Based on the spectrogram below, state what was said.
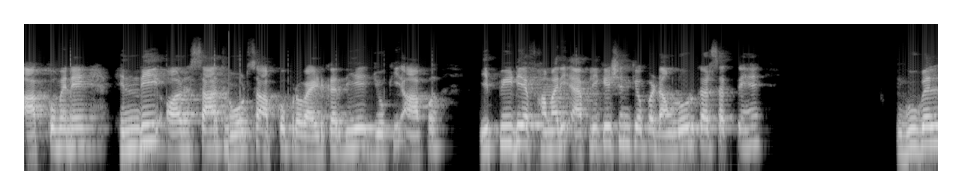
आपको मैंने हिंदी और साथ नोट्स आपको प्रोवाइड कर दिए, जो कि आप ये पीडीएफ हमारी एप्लीकेशन के ऊपर डाउनलोड कर सकते हैं। गूगल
